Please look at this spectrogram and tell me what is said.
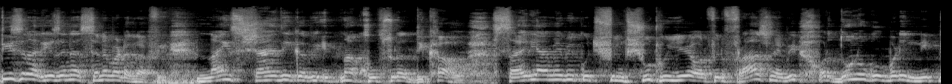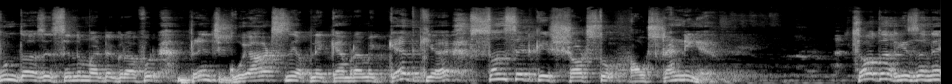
तीसरा रीजन है सिनेमाटोग्राफी नाइस शायद ही कभी इतना खूबसूरत दिखा हो। सायरिया में भी कुछ फ़िल्म शूट हुई है और फिर फ्रांस में भी, और दोनों को बड़ी निपुणता से सिनेमाटोग्राफर ब्रेंच गोयार्ड्स ने अपने कैमरा में कैद किया है। सनसेट के शॉट्स तो आउटस्टैंडिंग है। चौथा रीजन है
